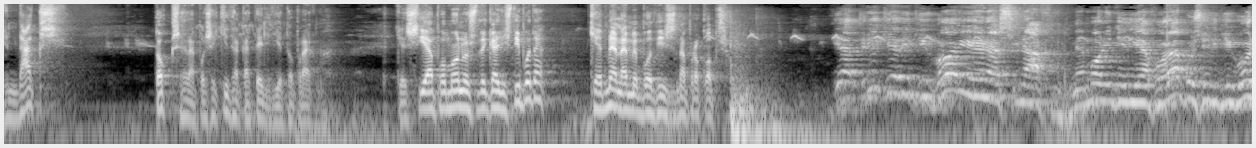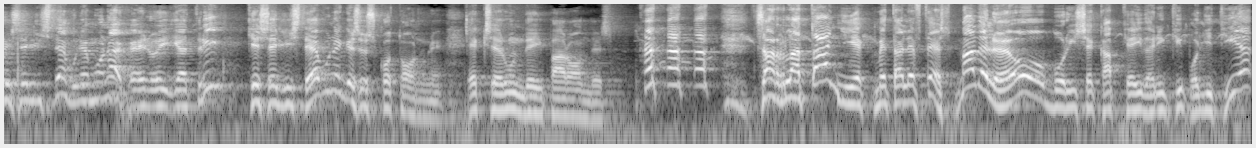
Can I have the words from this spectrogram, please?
Εντάξει. Το ξέρα πως εκεί θα κατέληγε το πράγμα. Και εσύ από μόνος σου δεν κάνεις τίποτα και εμένα με εμποδίζεις να προκόψω. Γιατροί και δικηγόροι είναι ένας συνάφι. Με μόνη τη διαφορά πως οι δικηγόροι σε ληστεύουν μονάχα ενώ οι γιατροί και σε ληστεύουν και σε σκοτώνουν. Εξαιρούνται οι παρόντες. Τσαρλατάνοι εκμεταλλευτές. Μα δεν λέω, μπορείς σε κάποια ιδανική πολιτεία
